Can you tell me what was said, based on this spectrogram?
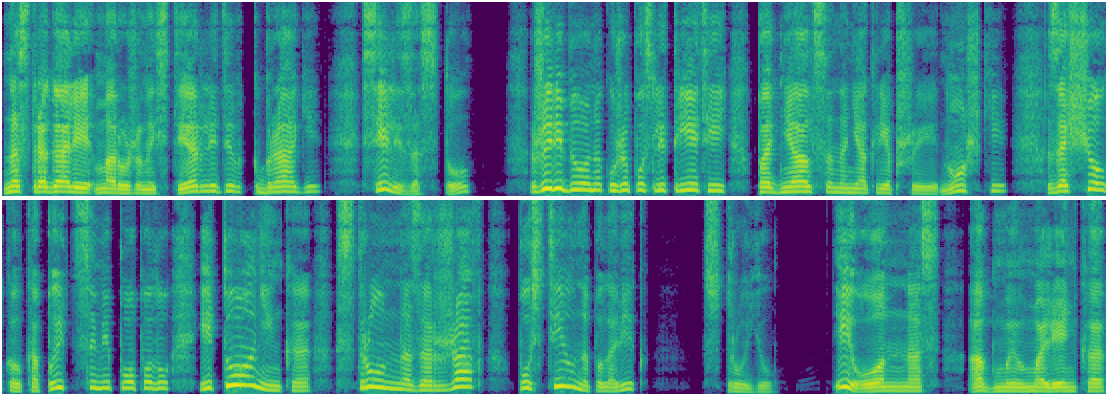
Настрогали мороженой стерляди к браге, сели за стол. Жеребенок уже после третьей поднялся на неокрепшие ножки, защелкал копытцами по полу и тоненько, струнно заржав, пустил на половик струю. И он нас обмыл маленько,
